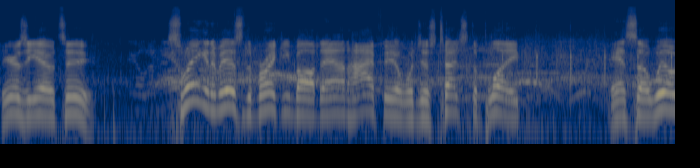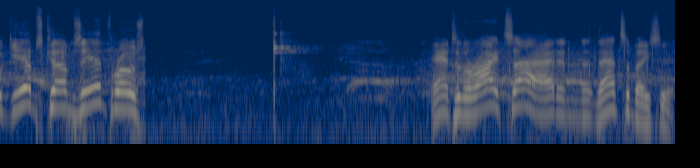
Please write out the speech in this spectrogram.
Here's the 0 2. Swing and a miss, the breaking ball down. Highfield will just touch the plate. And so Will Gibbs comes in, throws. And to the right side, and that's a base hit.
